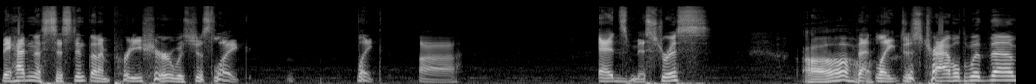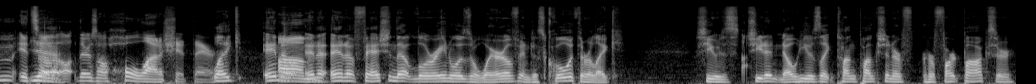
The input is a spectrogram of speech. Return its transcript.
they had an assistant that I'm pretty sure was just like like uh Ed's mistress Oh. that like just traveled with them. It's Yeah. a there's a whole lot of shit there. like in a, Um, in a in a fashion that Lorraine was aware of and just cool with her. Like she was, she didn't know he was like tongue puncturing her her fart box or.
